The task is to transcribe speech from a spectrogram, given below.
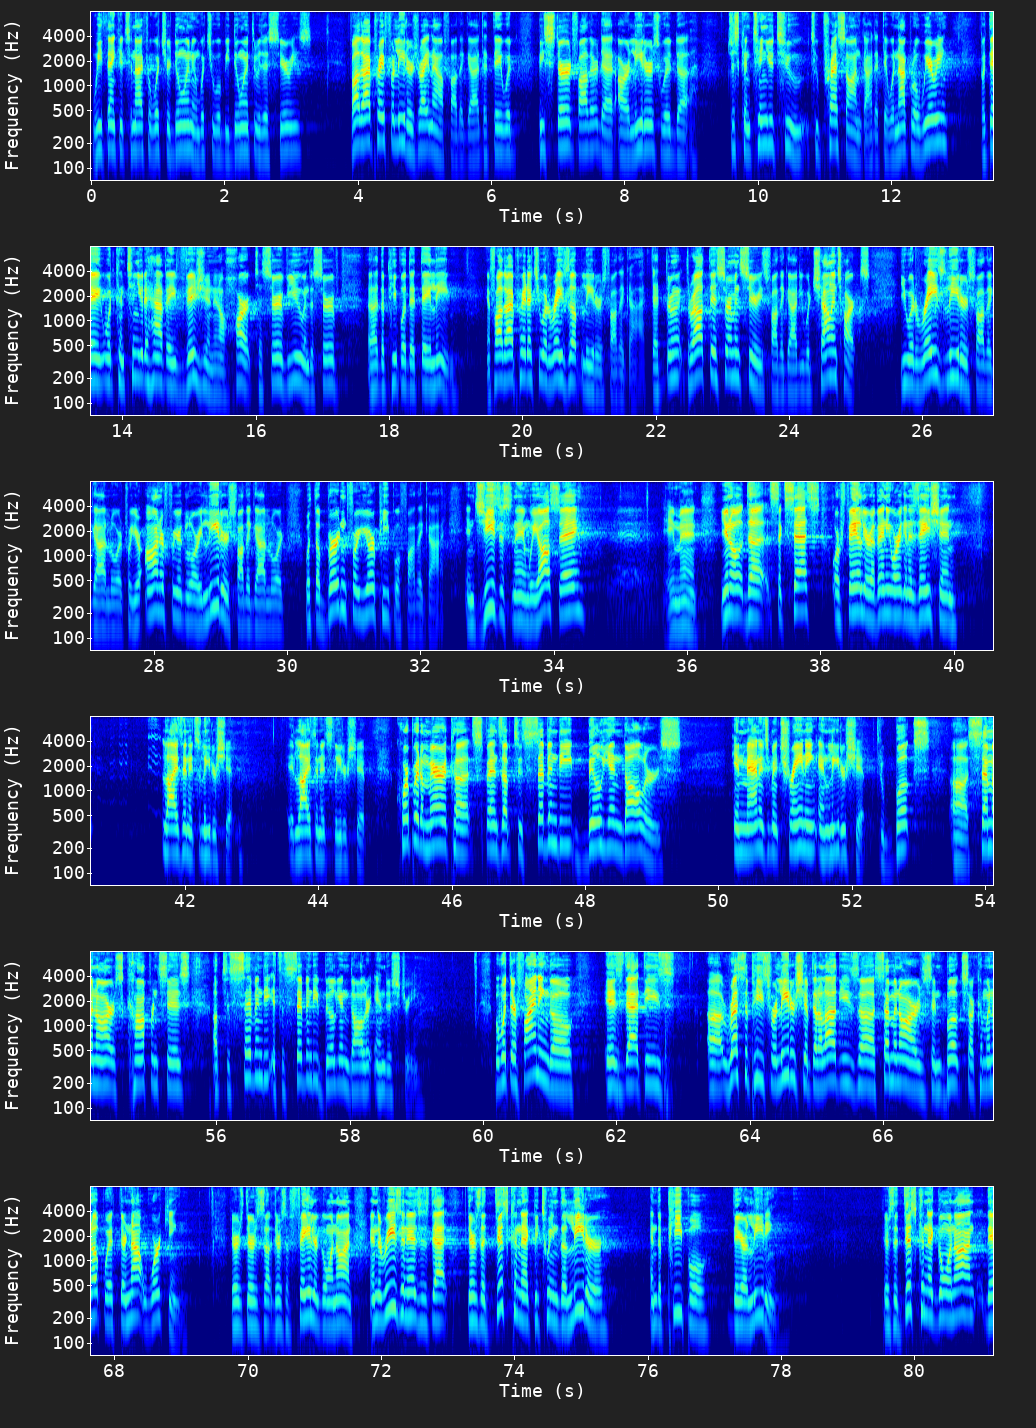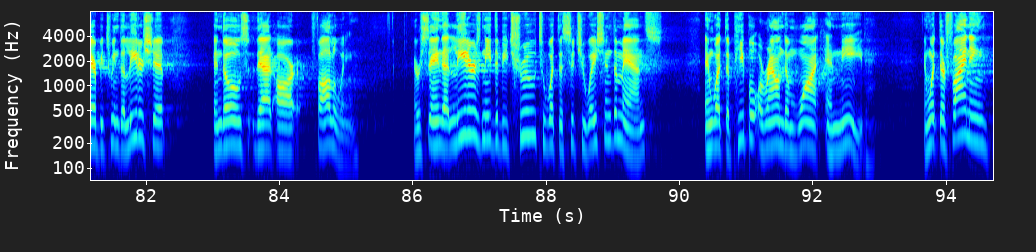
We thank you tonight for what you're doing and what you will be doing through this series. Father, I pray for leaders right now, Father God, that they would be stirred, Father, that our leaders would uh, just continue to, to press on, God, that they would not grow weary, but they would continue to have a vision and a heart to serve you and to serve uh, the people that they lead. And Father, I pray that you would raise up leaders, Father God, that throughout this sermon series, Father God, you would challenge hearts. You would raise leaders, Father God, Lord, for your honor, for your glory. Leaders, Father God, Lord, with a burden for your people, Father God. In Jesus' name, we all say, Amen. Amen. You know, the success or failure of any organization lies in its leadership. It lies in its leadership. Corporate America spends up to $70 billion in management training and leadership through books, uh, seminars, conferences, up to 70, it's a $70 billion industry. But what they're finding though is that these uh, recipes for leadership that a lot of these uh, seminars and books are coming up with, they're not working. There's, there's, a, there's a failure going on. And the reason is, is that there's a disconnect between the leader and the people they are leading. There's a disconnect going on there between the leadership and those that are following. We're saying that leaders need to be true to what the situation demands and what the people around them want and need. And what they're finding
